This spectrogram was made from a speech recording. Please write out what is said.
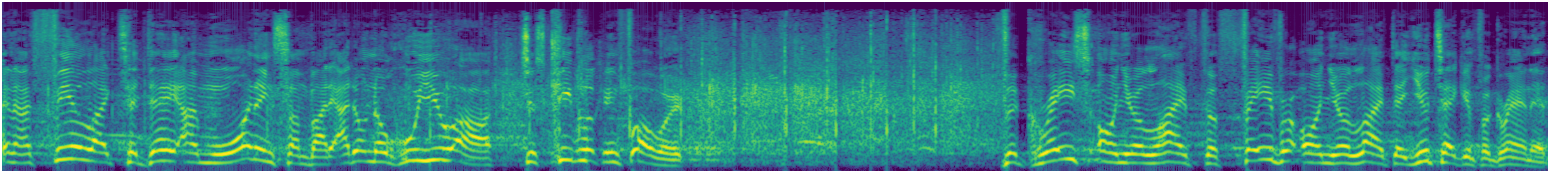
And I feel like today I'm warning somebody. I don't know who you are. Just keep looking forward. The grace on your life, the favor on your life that you're taking for granted.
